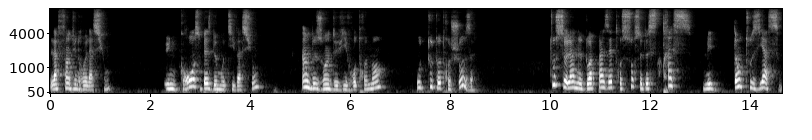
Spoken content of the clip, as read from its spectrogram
la fin d'une relation, une grosse baisse de motivation, un besoin de vivre autrement ou toute autre chose. Tout cela ne doit pas être source de stress, mais d'enthousiasme.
